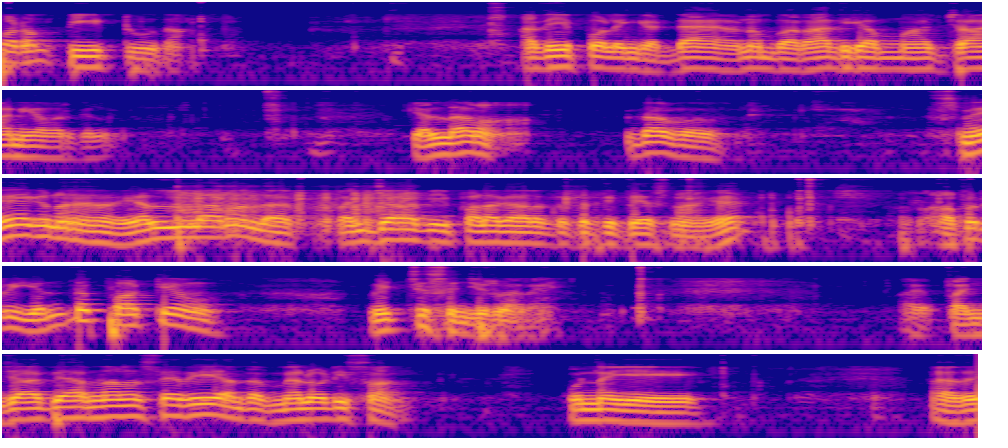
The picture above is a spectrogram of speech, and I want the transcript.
படம் பி டூ தான். அதே போல் இங்கே டே நம்ம ராதிகா அம்மா ஜானி அவர்கள் எல்லாரும் இதான் ஸ்னேகனை எல்லாரும் அந்த பஞ்சாபி பலகாரத்தை பற்றி பேசினாங்க. அவர் எந்த பாட்டையும் வச்சு செஞ்சிருவார். பஞ்சாபியாக இருந்தாலும் சரி அந்த மெலோடி சாங் உன்னையே அது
